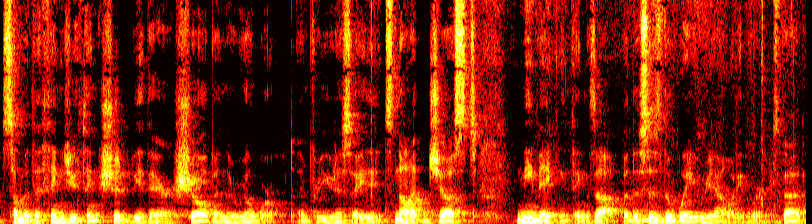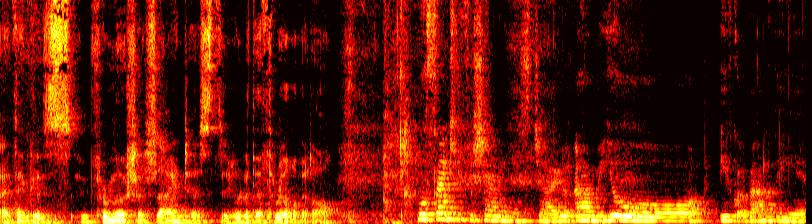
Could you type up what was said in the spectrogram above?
some of the things you think should be there show up in the real world, and for you to say it's not just me making things up, but this is the way reality works. That I think is for most scientists sort of the thrill of it all. Well, thank you for sharing this, Joe. Um, you're you've got about another year,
